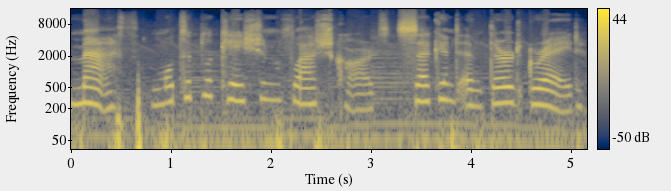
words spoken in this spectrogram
Math Multiplication Flashcards, 2nd and 3rd grade.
